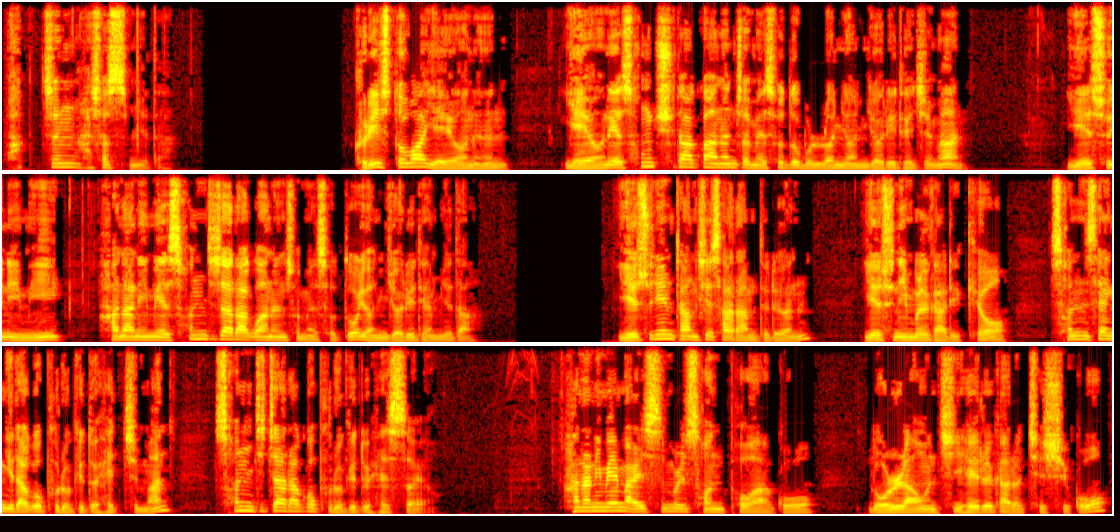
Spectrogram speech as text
확증하셨습니다. 그리스도와 예언은 예언의 성취라고 하는 점에서도 물론 연결이 되지만 예수님이 하나님의 선지자라고 하는 점에서도 연결이 됩니다. 예수님 당시 사람들은 예수님을 가리켜 선생이라고 부르기도 했지만 선지자라고 부르기도 했어요. 하나님의 말씀을 선포하고 놀라운 지혜를 가르치시고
